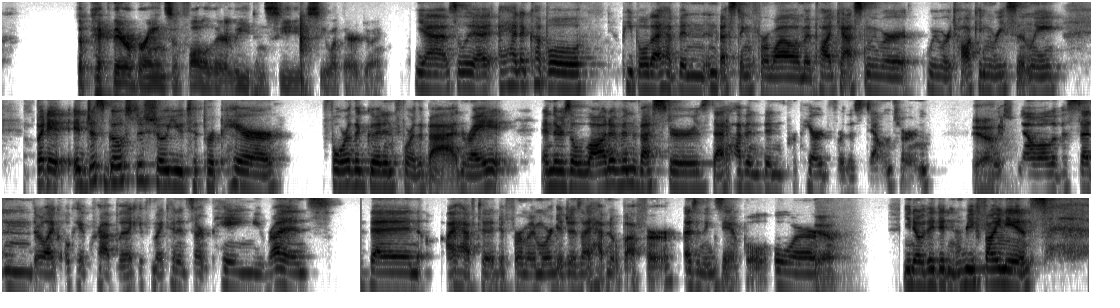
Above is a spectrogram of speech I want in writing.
to pick their brains and follow their lead and see see what they're doing. Yeah absolutely. I, I had a couple people that have been investing for a while on my podcast and we were we were talking recently. But it it just goes to show you to prepare for the good and for the bad right and there's a lot of investors that haven't been prepared for this downturn yeah. which now all of a sudden they're like okay crap like if my tenants aren't paying me rents then i have to defer my mortgages. I have no buffer as an example. Or yeah. you know they didn't refinance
